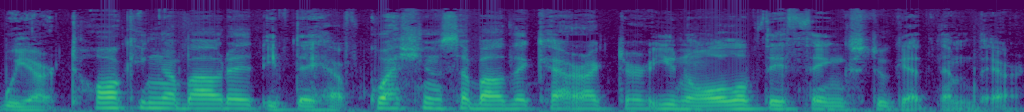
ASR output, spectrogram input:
We are talking about it. If they have questions about the character you know all of the things to get them there.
